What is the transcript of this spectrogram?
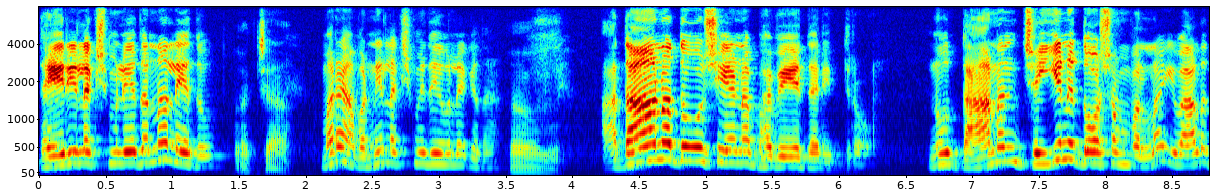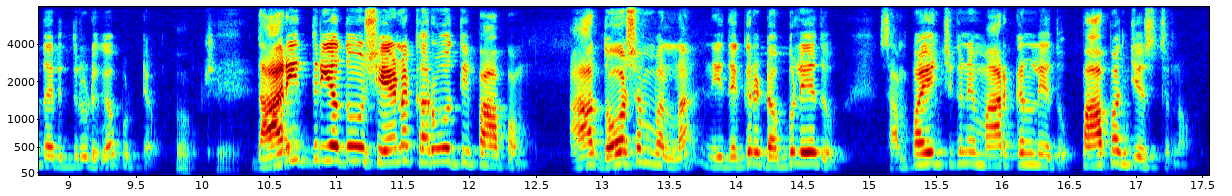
ధైర్య లక్ష్మి లేదన్నా లేదు. మరి అవన్నీ లక్ష్మీదేవులే కదా. అదాన దోషేణ భవే దరిద్రం. నువ్వు దానం చెయ్యని దోషం వల్ల ఇవాళ దరిద్రుడిగా పుట్టావు. దారిద్ర్య దోషేణ కరోతి పాపం. ఆ దోషం వల్ల నీ దగ్గర డబ్బు లేదు. సంపాదించుకునే మార్గం లేదు. పాపం చేస్తున్నావు.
